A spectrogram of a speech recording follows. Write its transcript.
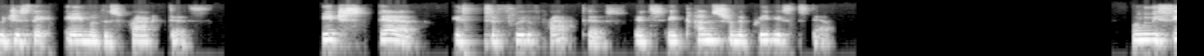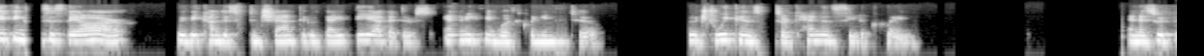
which is the aim of this practice. Each step is a fruit of practice. It's, it comes from the previous step. When we see things as they are, we become disenchanted with the idea that there's anything worth clinging to, which weakens our tendency to cling. And as we've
